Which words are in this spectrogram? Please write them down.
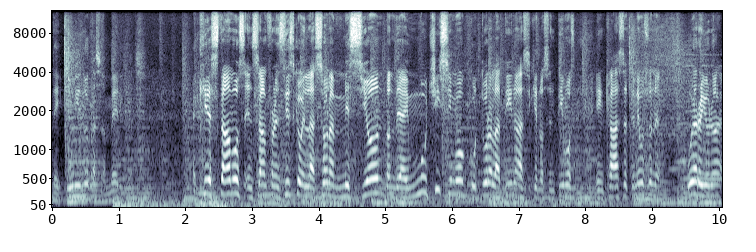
de Uniendo las Américas. Aquí estamos en San Francisco, en la zona Misión, donde hay muchísimo cultura latina, así que nos sentimos en casa. Tenemos una, una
